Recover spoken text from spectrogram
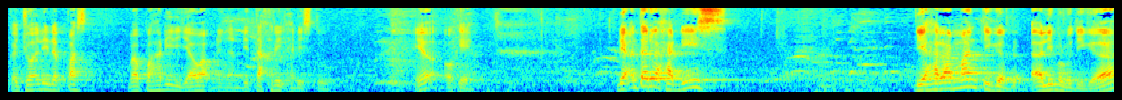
kecuali lepas berapa hari dijawab dengan ditakhrik hadis tu. Ya okey. Di antara hadis di halaman 3, 53 eh,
